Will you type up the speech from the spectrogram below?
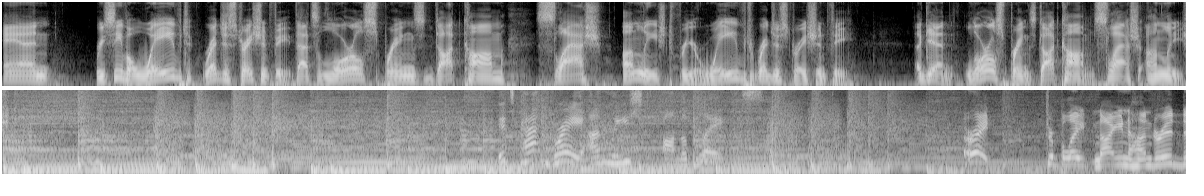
and receive a waived registration fee. That's laurelsprings.com slash unleashed for your waived registration fee. Again, laurelsprings.com slash unleashed. It's Pat Gray Unleashed on the Blaze. All right. triple eight nine hundred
